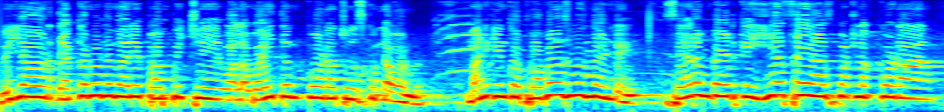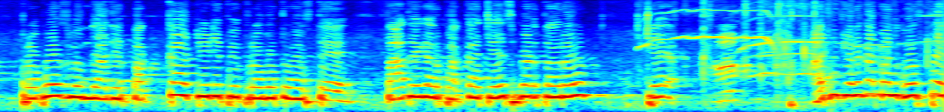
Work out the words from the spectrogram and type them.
విజయవాడ దగ్గరుండి మరీ పంపించి వాళ్ళ వైద్యం కూడా చూసుకునేవాళ్ళు. మనకి ఇంకో ప్రపోజల్ ఉందండి. సేరంపేటకి ఈఎస్ఐ హాస్పిటల్కి కూడా ప్రపోజల్ ఉంది. అది పక్కా టీడీపీ ప్రభుత్వం వస్తే తాతయ్య గారు పక్కా చేసి పెడతారు. చే- అది కనుక మనకు వస్తే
